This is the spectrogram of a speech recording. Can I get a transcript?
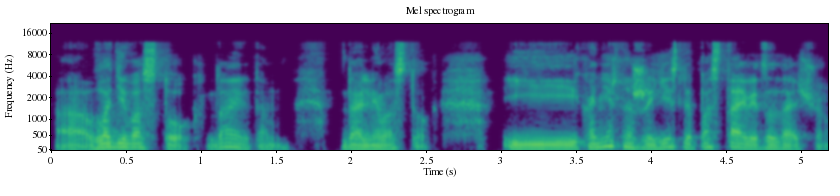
а, Владивосток, да, или там Дальний Восток. И, конечно же, если поставить задачу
